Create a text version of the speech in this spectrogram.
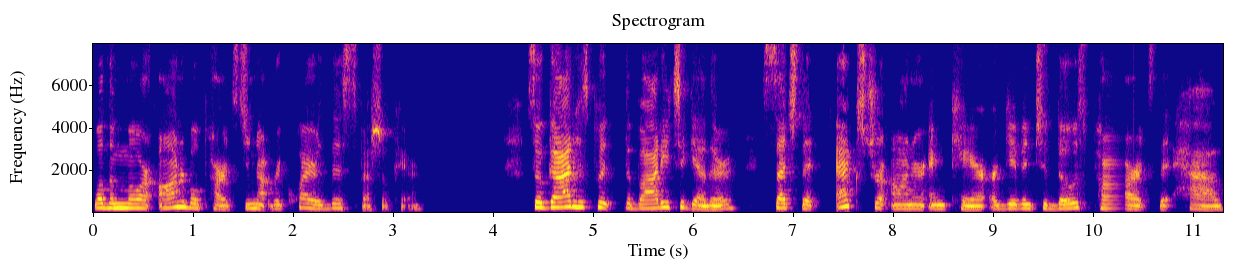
while the more honorable parts do not require this special care. So God has put the body together such that extra honor and care are given to those parts that have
